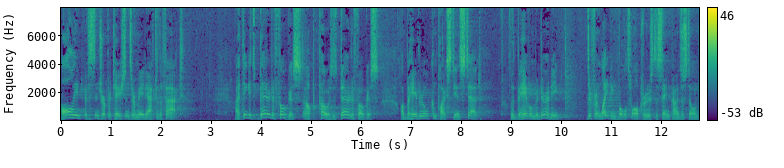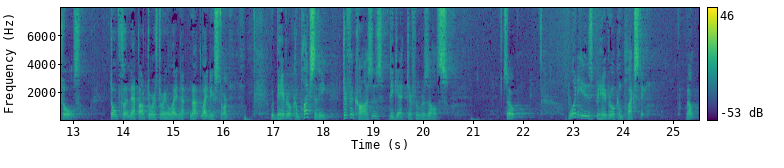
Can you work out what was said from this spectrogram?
all its interpretations are made after the fact. I think it's better to focus, and I'll propose, it's better to focus on behavioral complexity instead. With behavioral modernity, different lightning bolts will all produce the same kinds of stone tools. Don't flint knap outdoors during a lightning storm. With behavioral complexity, different causes beget different results. So, what is behavioral complexity? Well,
